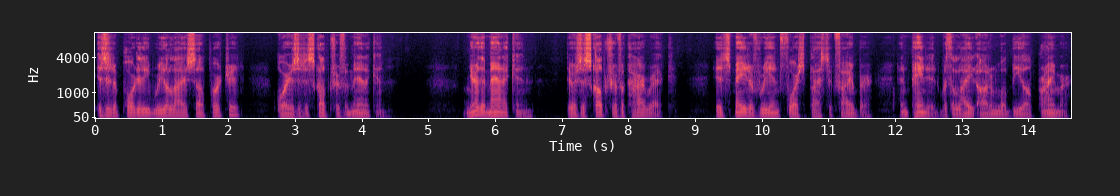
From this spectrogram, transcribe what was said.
Is it a poorly realized self portrait, or is it a sculpture of a mannequin? Near the mannequin, there is a sculpture of a car wreck. It's made of reinforced plastic fiber and painted with a light automobile primer,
